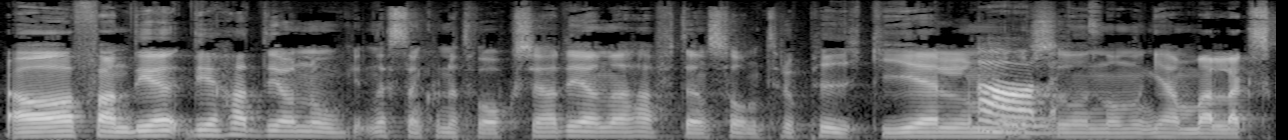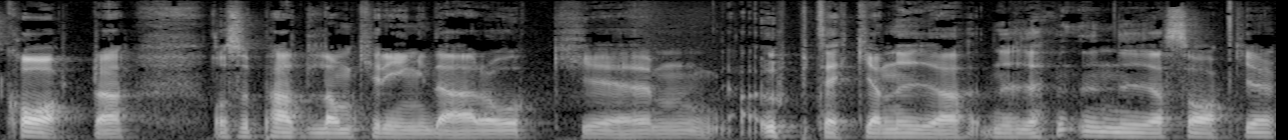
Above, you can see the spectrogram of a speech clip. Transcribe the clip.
Ja, fan det, det hade jag nog nästan kunnat vara också. Jag hade gärna haft en sån tropikhjälm Ja, och så någon gammaldags karta och så paddla omkring där och eh, upptäcka nya, nya, nya saker.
